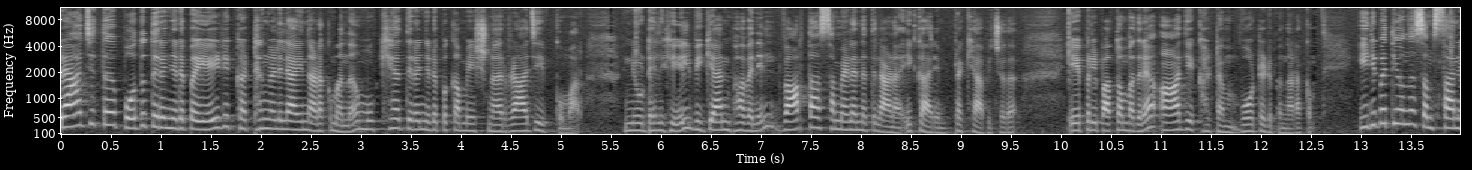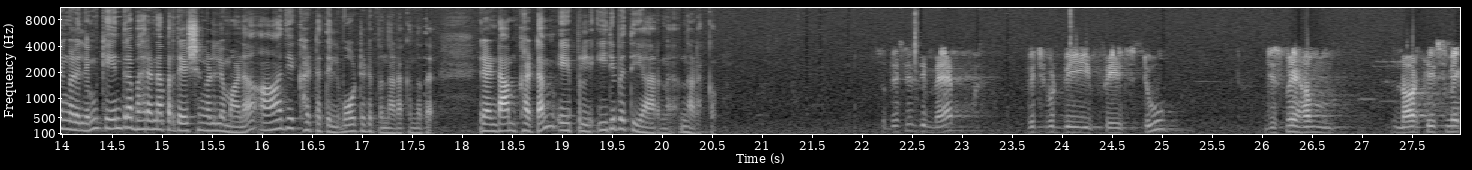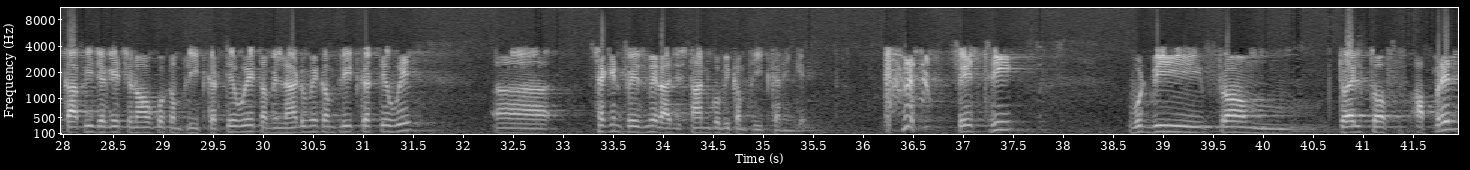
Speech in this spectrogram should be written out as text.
രാജ്യത്ത് പൊതു തിരഞ്ഞെടുപ്പ് ഏഴ് ഘട്ടങ്ങളിലായി നടക്കുമെന്ന് മുഖ്യ തിരഞ്ഞെടുപ്പ് കമ്മീഷണർ രാജീവ് കുമാർ ന്യൂഡൽഹിയിൽ വിഗ്യാൻ ഭവനിൽ വാർത്താ സമ്മേളനത്തിലാണ് ഇക്കാര്യം പ്രഖ്യാപിച്ചത് ഏപ്രിൽ പത്തൊമ്പതിന് ആദ്യഘട്ടം വോട്ടെടുപ്പ് നടക്കും ഇരുപത്തിയൊന്ന് സംസ്ഥാനങ്ങളിലും കേന്ദ്രഭരണ പ്രദേശങ്ങളിലുമാണ് ആദ്യഘട്ടത്തിൽ വോട്ടെടുപ്പ് നടക്കുന്നത് രണ്ടാം ഘട്ടം ഏപ്രിൽ ഇരുപത്തിയാറിന് നടക്കും So this is the map which would be phase two जिसमें हम नॉर्थ ईस्ट में काफ़ी जगह चुनाव को कंप्लीट करते हुए, तमिलनाडु में कंप्लीट करते हुए सेकंड फ़ेज़ में राजस्थान को भी कंप्लीट करेंगे। Phase three would be from twelfth of April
